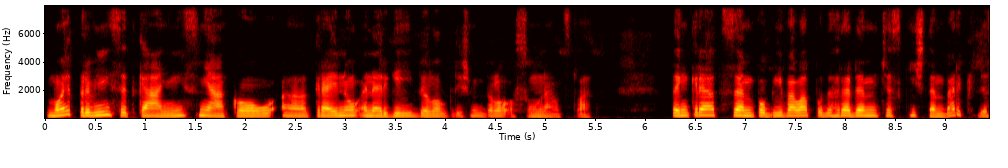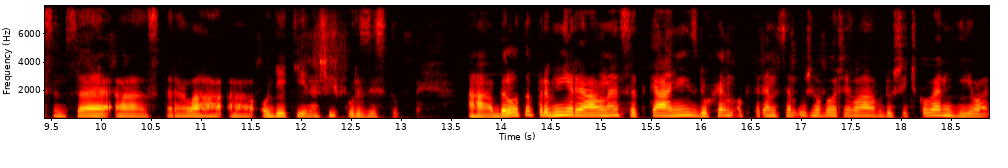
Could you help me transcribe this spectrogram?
Moje první setkání s nějakou uh, krajinou energií bylo, když mi bylo 18 let. Tenkrát jsem pobývala pod hradem Český Štemberg, kde jsem se uh, starala uh, o děti našich kurzistů. A bylo to první reálné setkání s duchem, o kterém jsem už hovořila v dušičkovém díle.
